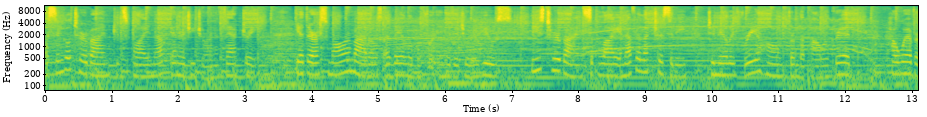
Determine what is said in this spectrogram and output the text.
A single turbine can supply enough energy to run a factory. Yet there are smaller models available for individual use. These turbines supply enough electricity to nearly free a home from the power grid. However,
